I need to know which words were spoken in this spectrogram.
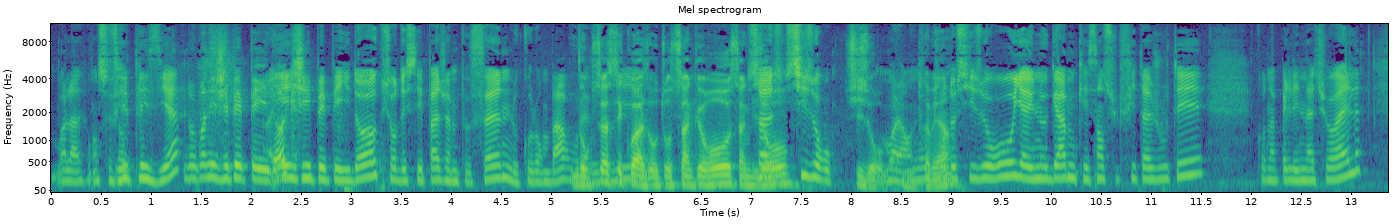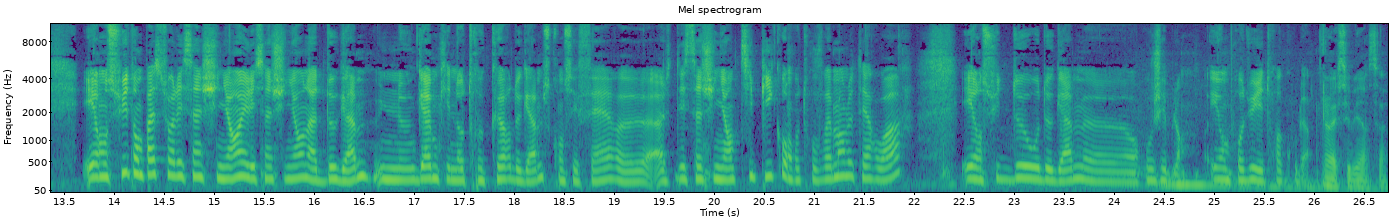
voilà, on se fait Donc, plaisir. Donc on est GP Pays d'Oc. IGP Pays d'Oc sur des cépages un peu fun, le colombard. vous Donc ça, c'est quoi Autour de 5 euros, 5, 10 Ça, euros 6 euros. 6 euros. Voilà, on est très autour bien. de 6 euros. Il y a une gamme qui est sans sulfite ajouté, qu'on appelle les naturels. Et ensuite, on passe sur les Saint-Chinians. Et les Saint-Chinians, on a deux gammes. Une gamme qui est notre cœur de gamme, ce qu'on sait faire. euh, des Saint-Chinians typiques, on retrouve vraiment le terroir. Et ensuite, deux hauts de gamme, euh, rouge et blanc. Et on produit les trois couleurs. Ouais, c'est bien ça.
